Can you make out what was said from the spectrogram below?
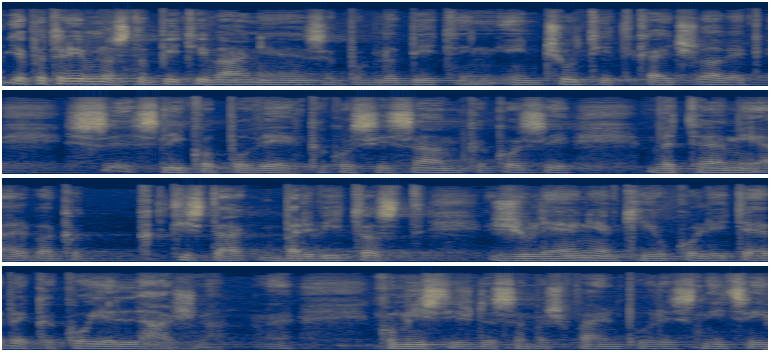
je potrebno stopiti vanjo in se poglobiti in, in čutiti, kaj človek sliko pove, kako si sam, kako si v temi ali pa tista barvitost življenja, ki je okoli tebe, kako je lažna. Ne? Ko misliš, da se imaš fajn, po resnici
